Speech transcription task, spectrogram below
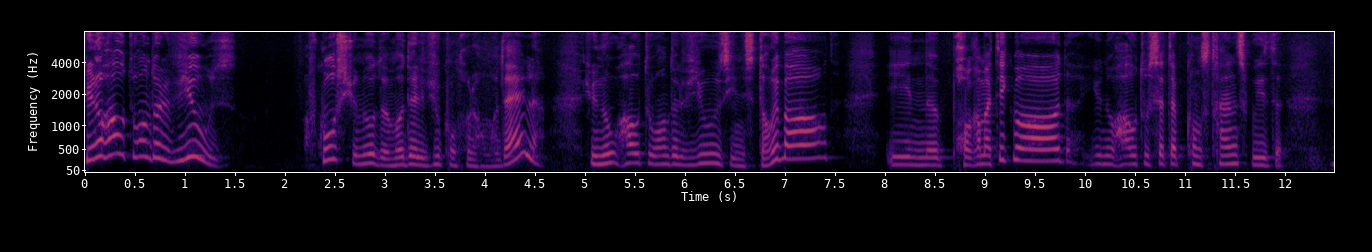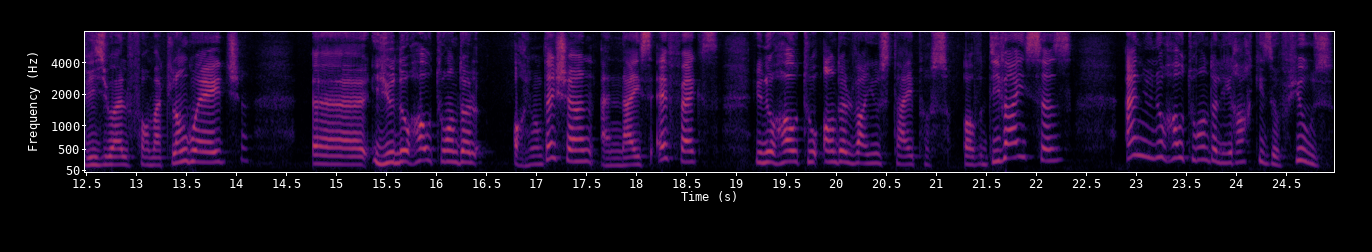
You know how to handle views. Of course, you know the model view controller model. You know how to handle views in storyboard, in programmatic mode. You know how to set up constraints with visual format language. Uh, you know how to handle orientation and nice effects. You know how to handle various types of devices. And you know how to handle hierarchies of views.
